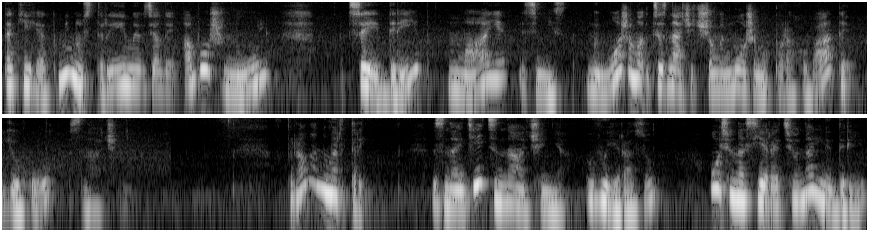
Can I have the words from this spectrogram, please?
таких як мінус 3 ми взяли, або ж 0, цей дріб має зміст. Ми можемо, це значить, що ми можемо порахувати його значення. Вправа номер 3. Знайдіть значення виразу. Ось у нас є раціональний дріб,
